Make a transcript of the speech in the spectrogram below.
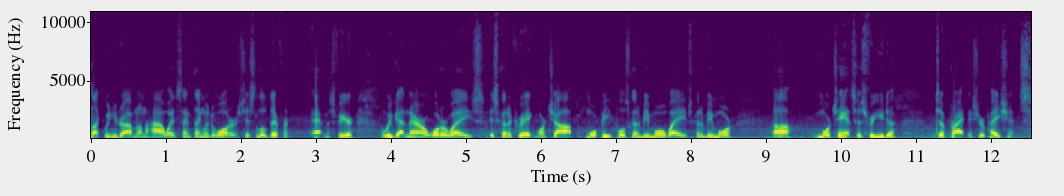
like when you're driving on the highway, same thing with the water. It's just a little different atmosphere. We've got narrow waterways. It's going to create more chop, more people. It's going to be more waves. It's going to be more, uh, more chances for you to, to practice your patience.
